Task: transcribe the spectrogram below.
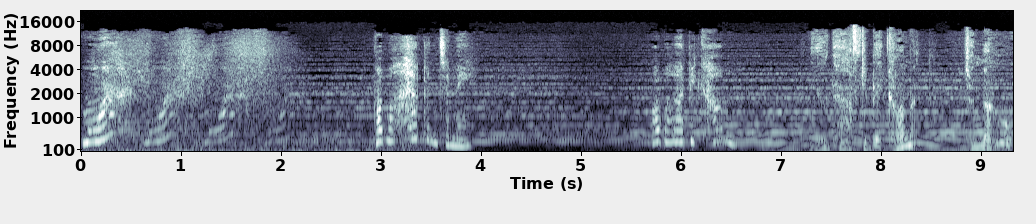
More? More? More? More? What will happen to me? What will I become? You'd have to become it to know.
